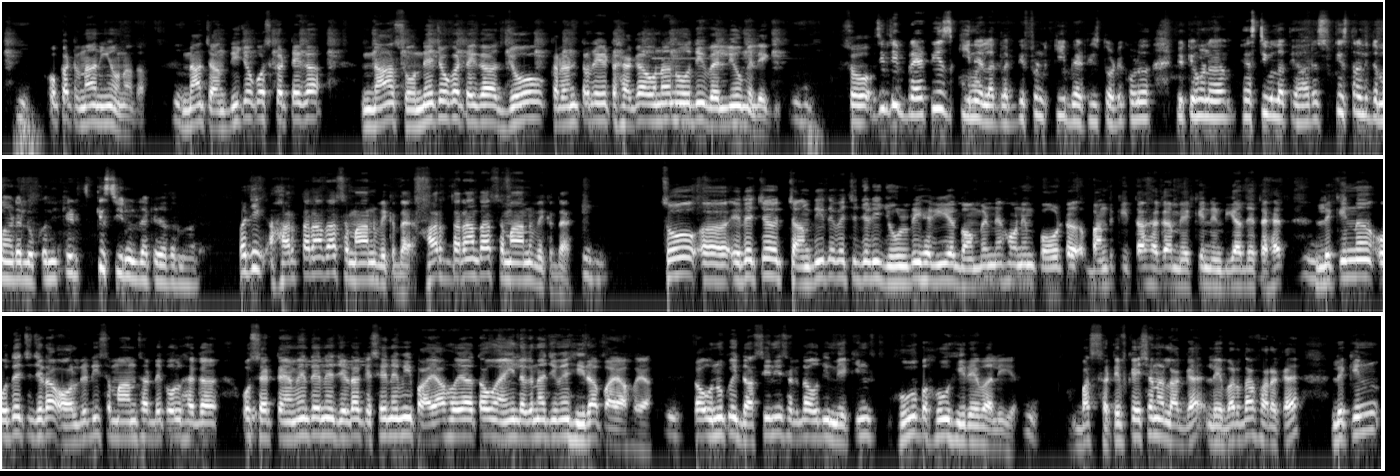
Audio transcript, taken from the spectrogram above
ਉਹ ਘਟਣਾ ਨਹੀਂ ਹੈ ਉਹਨਾਂ ਦਾ। ਨਾ ਚਾਂਦੀ ਚੋਂ ਕੁਝ ਘਟੇਗਾ ਨਾ ਸੋਨੇ ਚੋਂ ਘਟੇਗਾ ਜੋ ਕਰੰਟ ਰੇਟ ਹੈਗਾ ਉਹਨਾਂ ਨੂੰ ਉਹਦੀ ਵੈਲਿਊ ਮਿਲੇਗੀ। ਸੋ ਜੀ ਜੀ ਵੈਰਾਈਟੀਆਂ ਕੀ ਨੇ ਅਲੱਗ-ਅਲੱਗ? ਡਿਫਰੈਂਟ ਕੀ ਵੈਰਾਈਟੀਆਂ ਤੁਹਾਡੇ ਕੋਲ? ਕਿਉਂਕਿ ਹੁਣ ਫੈਸਟੀਵਲ ਦਾ ਤਿਉਹਾਰ ਹੈ ਸੋ ਕਿਸ ਤਰ੍ਹਾਂ ਦੀ ਡਿਮਾਂਡ ਹੈ ਲੋਕਾਂ ਦੀ? ਕਿਹੜੀ ਕਿਸ ਚੀਜ਼ ਨੂੰ ਲੈ ਕੇ ਜ਼ਿਆਦਾ ਡਿਮਾਂਡ ਹੈ? ਭਾਜੀ ਹਰ ਤਰ੍ਹਾਂ ਦਾ ਸਮਾਨ ਵਿਕਦਾ ਹੈ ਹਰ ਤਰ੍ਹਾਂ ਦਾ ਸਮਾਨ ਵਿਕਦਾ ਹੈ। ਸੋ ਇਹਦੇ ਚ ਚਾਂਦੀ ਦੇ ਵਿੱਚ ਜਿਹੜੀ ਜੁਐਲਰੀ ਹੈਗੀ ਹੈ ਗਵਰਨਮੈਂਟ ਨੇ ਹੁਣ ਇੰਪੋਰਟ ਬੰਦ ਕੀਤਾ ਹੈਗਾ ਮੇਕ ਇਨ ਇੰਡੀਆ ਦੇ ਤਹਿਤ। ਲੇਕਿਨ ਉਹਦੇ ਚ ਜਿਹੜਾ ਆਲਰੇਡੀ ਸਮਾਨ ਸਾਡੇ ਕੋਲ ਹੈਗਾ ਉਹ ਸੈੱਟ ਐਵੇਂ ਦੇ ਨੇ ਜਿਹੜਾ ਕਿਸੇ ਨੇ ਵੀ ਪਾਇਆ ਹੋਇਆ ਤਾਂ ਉਹ ਐਂ ਲੱਗਣਾ ਜਿਵੇਂ ਹੀਰਾ ਪਾਇਆ ਹੋਇਆ। ਤਾਂ ਉਹਨੂੰ ਕੋਈ ਦੱਸ ਹੀ ਨਹੀਂ ਸਕਦਾ ਉਹਦੀ ਮੇਕਿੰਗ ਹੂ ਬਹੂ ਹੀਰੇ ਵਾਲੀ ਹੈ। ਬਸ ਸਰਟੀਫਿਕੇਸ਼ਨ ਅਲੱਗ ਹੈ ਲੇਬਰ ਦਾ ਫ਼ਰਕ ਹੈ। ਲੇਕਿਨ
